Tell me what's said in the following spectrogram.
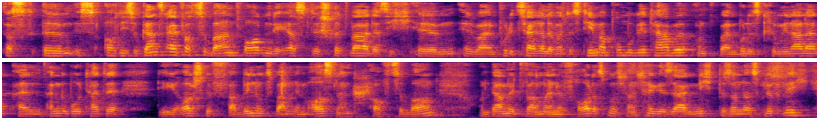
das ähm, ist auch nicht so ganz einfach zu beantworten. Der erste Schritt war, dass ich ähm, über ein polizeirelevantes Thema promoviert habe und beim Bundeskriminalamt ein Angebot hatte, die Rauschgiftverbindungsbeamten im Ausland aufzubauen. Und damit war meine Frau, das muss man sagen, nicht besonders glücklich,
